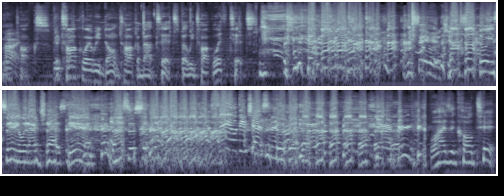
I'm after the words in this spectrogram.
Alright. talks. The Big talk where we don't talk about tits, but we talk with tits. We say it with a chest. we say it with our chest, yeah. That's the Say it your chest, man. Why is it called tit?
